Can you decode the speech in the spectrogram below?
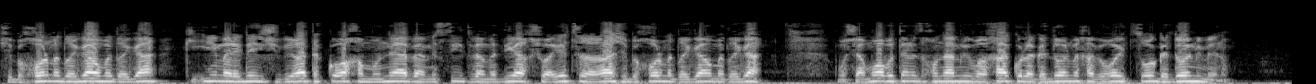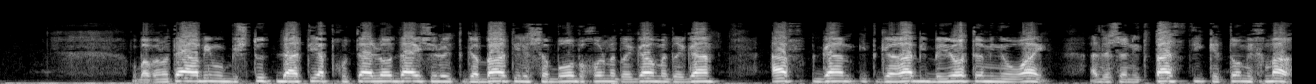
שבכל מדרגה ומדרגה, כי אם על ידי שבירת הכוח המונע והמסית והמדיח, שהוא היצר הרע שבכל מדרגה ומדרגה. כמו שאמרו אבותינו זכרונם לברכה, כל הגדול מחברו יצרו גדול ממנו. ובעוונותי הרבים ובשטות דעתי הפחותה לא די שלא התגברתי לשברו בכל מדרגה ומדרגה, אף גם התגרה בי ביותר מנעורי, עד אשר נתפסתי כתום מכמר.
